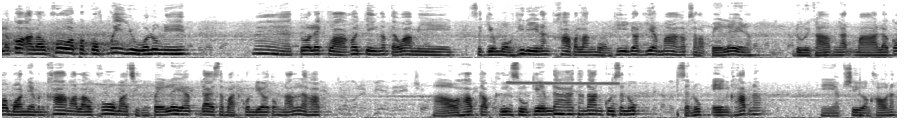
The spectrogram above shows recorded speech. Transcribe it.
แล้วก็อาราโคประกบไม่อยู่อะลูกนี้แม่ตัวเล็กกว่าก็จริงครับ แต่ว่ามีสกิลโหมงที่ดีนะค่าพลังโหมงที่ยอดเยี่ยมมากครับสำหรับเปเล่นะดูครับงัดมาแล้วก็บอลเนี่ยมันข้ามอาราโคมาถึงเปเล่ครับได้สะบัดคนเดียวตรงนั้นแหละครับเอาครับกลับคืนสู่เกมได้ทางด้านคุณสนุกสนุกเองครับนะนี่ครับชื่อของเขานะ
